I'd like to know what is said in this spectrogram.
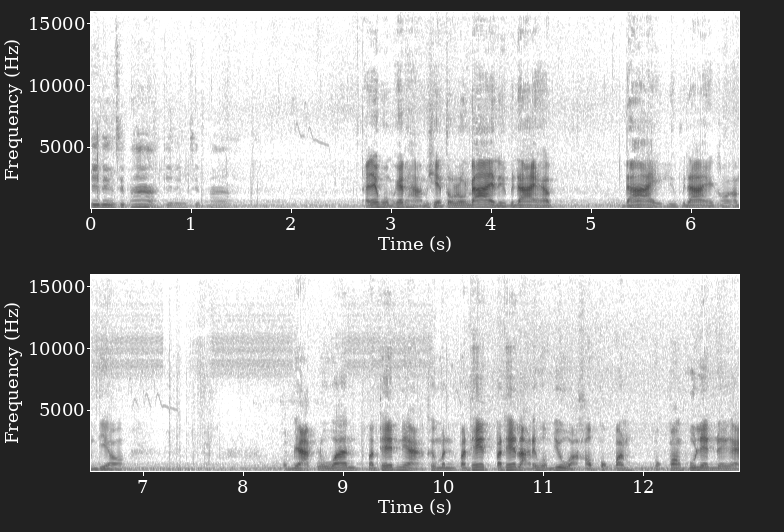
ตีหนึ่งสิบห้าตีหนึ่งสิบห้า อันนี้ผมแค่ถามเฉยตกลงได้หรือไม่ได้ครับ ได้หรือไม่ได้ขอคำเดียว ผมอยากรู้ว่าประเทศเนี่ย คือมันประเทศประเทศหลักที่ผมอยู่อะเขาปกป้องปกป้องผู้เล่นด้วยไง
